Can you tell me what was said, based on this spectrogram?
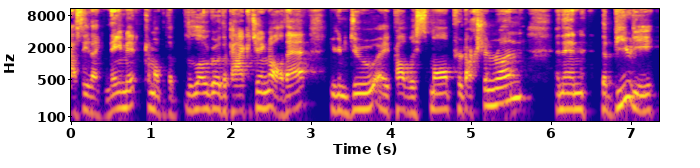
obviously like name it, come up with the logo, the packaging, all that. You're going to do a probably small production run. And then the beauty,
